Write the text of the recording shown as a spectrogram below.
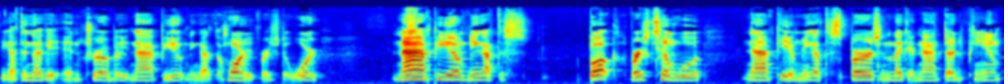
You got the Nugget and the Trailblazers 9 p.m. Then got the Hornets versus the Warriors 9 p.m. Then got the Bucks versus Timberwolves 9 p.m. Then got the Spurs and like at 9:30 p.m.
